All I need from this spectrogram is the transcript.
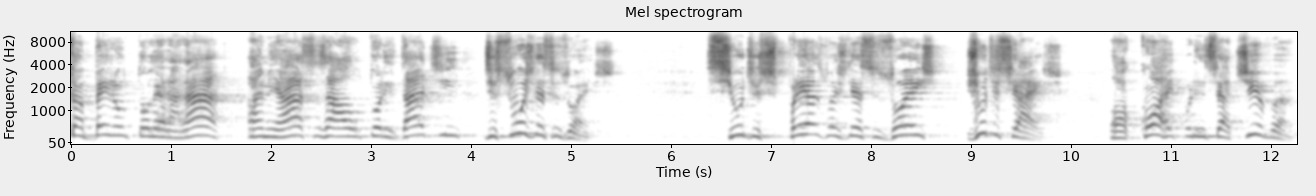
também não tolerará ameaças à autoridade de suas decisões. Se o desprezo às decisões judiciais ocorre por iniciativa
